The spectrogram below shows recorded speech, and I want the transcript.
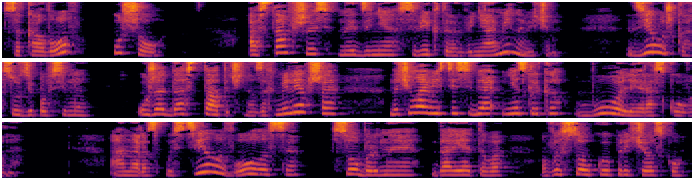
Соколов ушел. Оставшись наедине с Виктором Вениаминовичем, девушка, судя по всему, уже достаточно захмелевшая, начала вести себя несколько более раскованно. Она распустила волосы, собранные до этого в высокую прическу,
